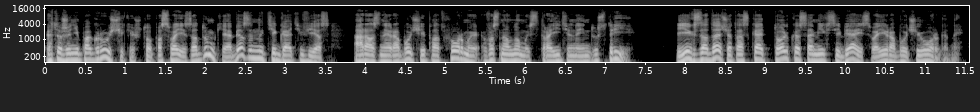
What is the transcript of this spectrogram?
Это же не погрузчики, что по своей задумке обязаны тягать вес, а разные рабочие платформы в основном из строительной индустрии. Их задача таскать только самих себя и свои рабочие органы —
